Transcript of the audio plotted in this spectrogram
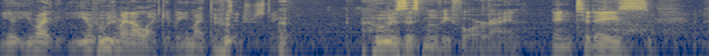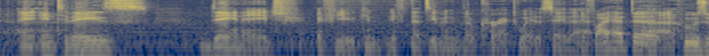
You you might you, Who- you might not like it, but you might think it's interesting. Uh, who is this movie for, Ryan? In today's in, in today's day and age, if you can if that's even the correct way to say that. If I had to uh, who's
